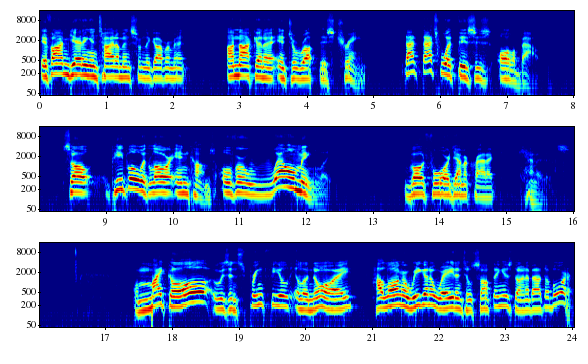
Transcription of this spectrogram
if I'm getting entitlements from the government, I'm not going to interrupt this train. That, that's what this is all about. So, people with lower incomes overwhelmingly vote for Democratic candidates. Michael, who is in Springfield, Illinois, how long are we going to wait until something is done about the border?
